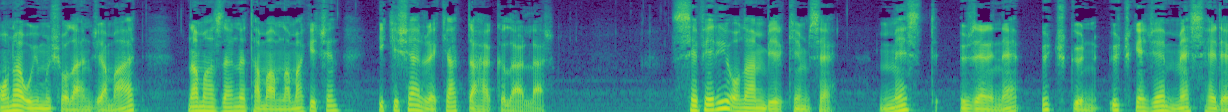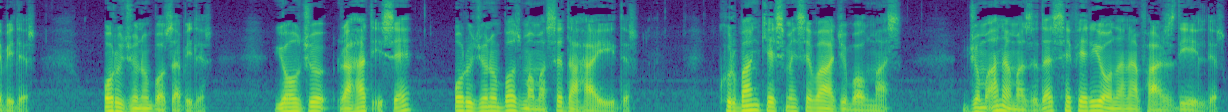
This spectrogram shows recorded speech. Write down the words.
ona uymuş olan cemaat namazlarını tamamlamak için ikişer rekat daha kılarlar. Seferi olan bir kimse mest üzerine üç gün üç gece meshedebilir. Orucunu bozabilir. Yolcu rahat ise orucunu bozmaması daha iyidir. Kurban kesmesi vacip olmaz. Cuma namazı da seferi olana farz değildir.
